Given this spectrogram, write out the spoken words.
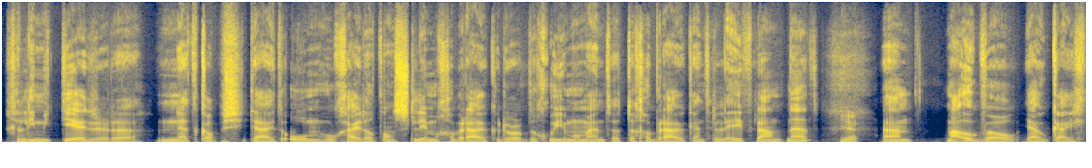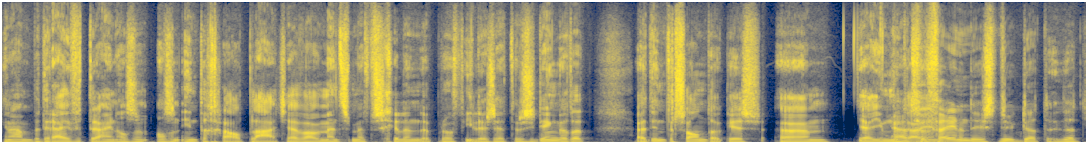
gelimiteerdere netcapaciteit om? Hoe ga je dat dan slim gebruiken door op de goede momenten te gebruiken en te leveren aan het net? Ja. Um, maar ook wel, ja, hoe kijk je naar een bedrijventrein als een, als een integraal plaatje, hè, waar mensen met verschillende profielen zitten. Dus ik denk dat het, het interessant ook is. Um, ja, je moet ja, het vervelende is natuurlijk dat, dat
